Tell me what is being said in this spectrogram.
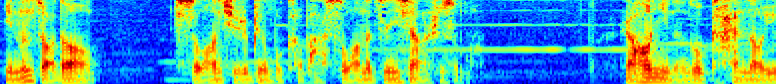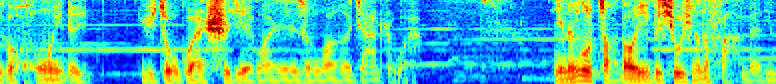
你能找到死亡其实并不可怕，死亡的真相是什么，然后你能够看到一个宏伟的宇宙观、世界观、人生观和价值观，你能够找到一个修行的法门。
